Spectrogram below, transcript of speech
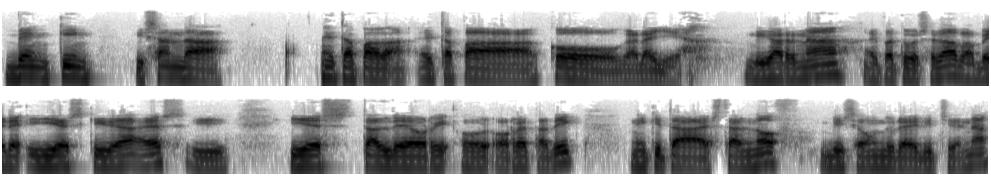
Ben King izan da etapa, etapako garailea. Bigarrena, aipatu bezala, ba, bere ieskidea, ez, I, ies talde horri, horretatik, Nikita Stalnov, bi segundura iritsi dena,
